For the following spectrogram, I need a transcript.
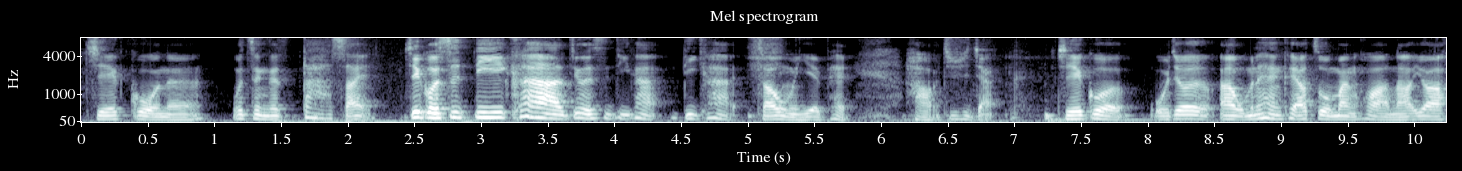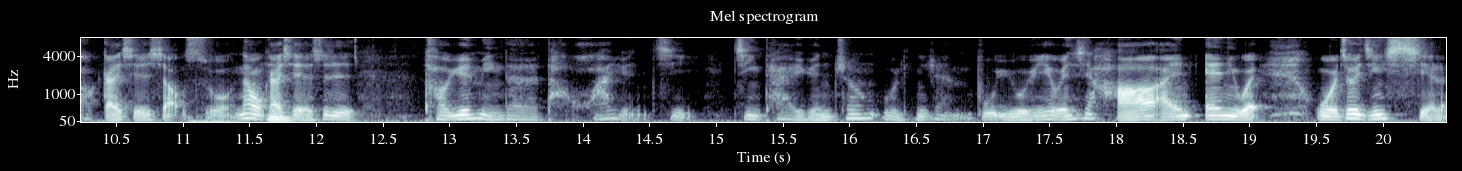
结果呢，我整个大傻眼，结果是低卡，结果是低卡，低卡找我们叶配。好，继续讲。结果我就啊、我们那堂课要做漫画，然后又要改写小说。那我改写的是陶渊明的《桃花源记》。晋太元中武陵人，不与我也文系好，I anyway，我就已经写了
